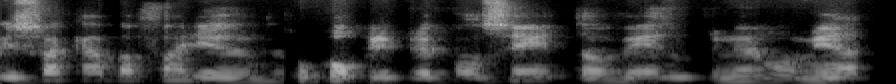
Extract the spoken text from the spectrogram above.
isso acaba falhando. Um pouco de preconceito, talvez, no primeiro momento,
